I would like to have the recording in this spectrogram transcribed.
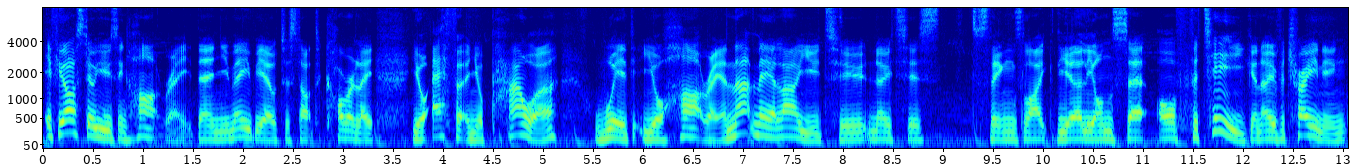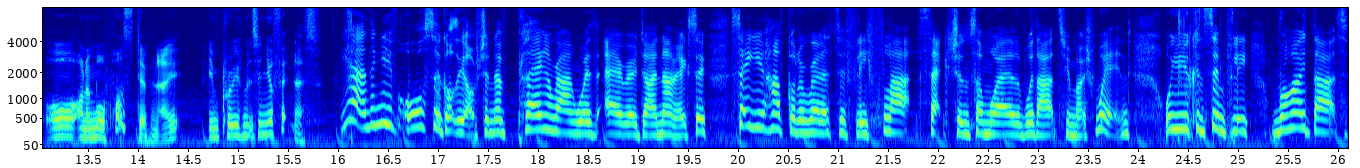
if you are still using heart rate, then you may be able to start to correlate your effort and your power with your heart rate. And that may allow you to notice things like the early onset of fatigue and overtraining, or on a more positive note, improvements in your fitness. Yeah, and then you've also got the option of playing around with aerodynamics. So, say you have got a relatively flat section somewhere without too much wind, well, you can simply ride that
